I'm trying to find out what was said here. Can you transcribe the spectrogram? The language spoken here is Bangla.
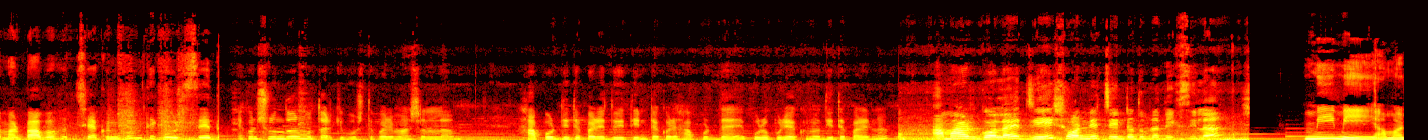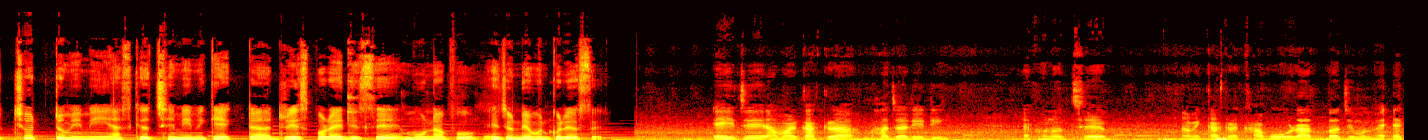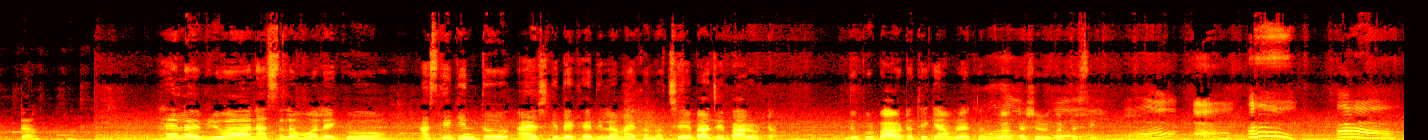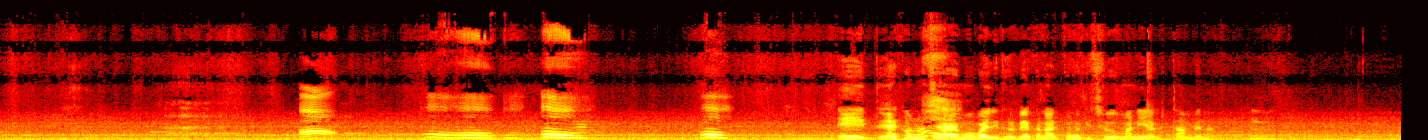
আমার বাবা হচ্ছে এখন ঘুম থেকে উঠছে। এখন সুন্দর মতো আর কি বসতে পারে মাসাল্লাহ হাপড় দিতে পারে দুই তিনটা করে হাপড় দেয় পুরোপুরি এখনও দিতে পারে না। আমার গলায় যে স্বর্ণের চেনটা তোমরা দেখছিলা। মিমি আমার ছোট্ট মিমি আজকে হচ্ছে মিমিকে একটা ড্রেস পরাই দিছে মোনাপু এই জন্য এমন করে আছে। এই যে আমার কাঁকড়া ভাজা রেডি এখন হচ্ছে আমি কাঁকড়া খাব রাত বাজে মনে হয় একটা। হ্যালো এভরিওয়ান আসসালামু আলাইকুম। আজকে কিন্তু আয়াসকে দেখাই দিলাম। এখন হচ্ছে বাজে বারোটা। দুপুর বারোটা থেকে আমরা এখন ব্লগটা শুরু করতেছি। এই এখন হচ্ছে আর মোবাইলই ধরবে। এখন আর কোনো কিছু মানে আর থামবে না।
